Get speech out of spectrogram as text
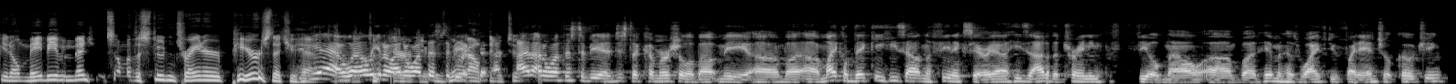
you know, maybe even mention some of the student trainer peers that you have. Yeah, well, you know, I don't want this to be a, out there too. I don't want this to be a, just a commercial about me. Uh, but uh, Michael Dickey, he's out in the Phoenix area. He's out of the training field now, uh, but him and his wife do financial coaching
